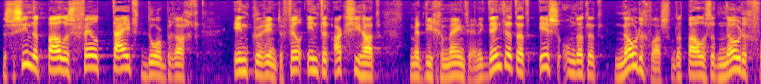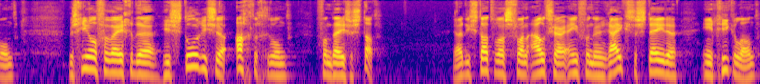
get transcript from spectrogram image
Dus we zien dat Paulus veel tijd doorbracht in Korinthe, veel interactie had met die gemeente. En ik denk dat dat is omdat het nodig was, omdat Paulus dat nodig vond. Misschien wel vanwege de historische achtergrond van deze stad. Ja, die stad was van oudsher een van de rijkste steden in Griekenland.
